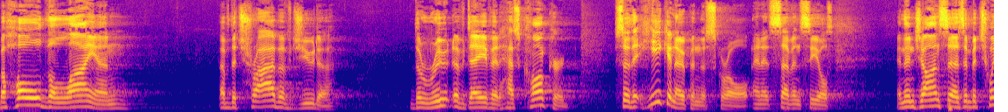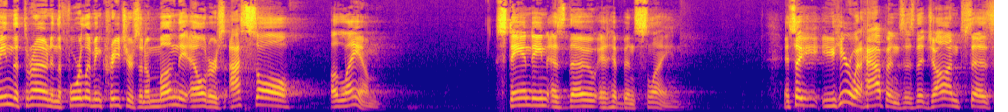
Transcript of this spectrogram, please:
Behold, the lion of the tribe of Judah the root of David, has conquered so that he can open the scroll and its seven seals. And then John says, And between the throne and the four living creatures and among the elders, I saw a lamb standing as though it had been slain. And so you hear what happens is that John says,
